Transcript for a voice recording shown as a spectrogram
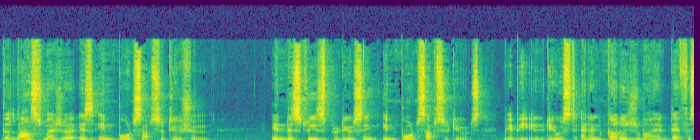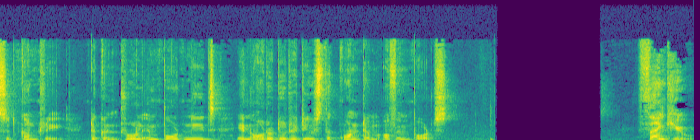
The last measure is import substitution, Industries producing import substitutes may be induced and encouraged by a deficit country to control import needs in order to reduce the quantum of imports. Thank you.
